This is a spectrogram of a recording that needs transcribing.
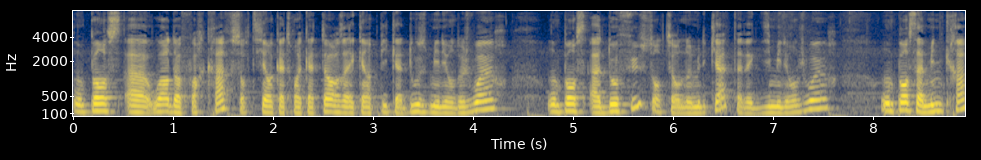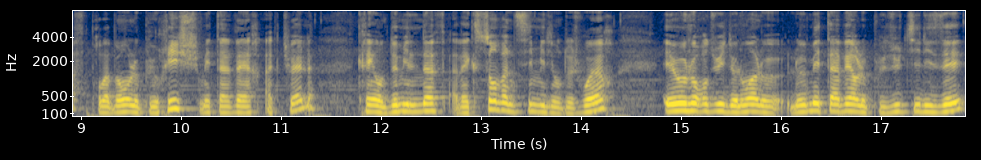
On pense à World of Warcraft sorti en 1994 avec un pic à 12 millions de joueurs. On pense à Dofus sorti en 2004 avec 10 millions de joueurs. On pense à Minecraft, probablement le plus riche métavers actuel, créé en 2009 avec 126 millions de joueurs. Et aujourd'hui, de loin, le, métavers le plus utilisé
